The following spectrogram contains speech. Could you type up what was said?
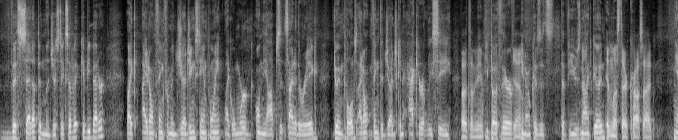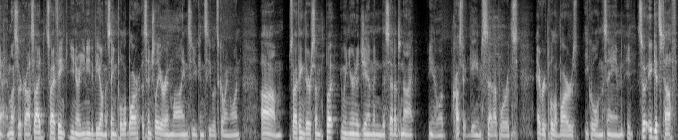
the setup and logistics of it could be better. Like I don't think from a judging standpoint, like when we're on the opposite side of the rig doing pull ups, I don't think the judge can accurately see Both of you, both their Yeah. you know because it's the view's not good. unless they're cross-eyed. Yeah, unless they're cross-eyed. So I think you know you need to be on the same pull-up bar essentially, or in line, so you can see what's going on. Um, so I think there's some, but when you're in a gym and the setup's not you know a CrossFit game setup where it's every pull-up bar is equal and the same, it, so it gets tough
